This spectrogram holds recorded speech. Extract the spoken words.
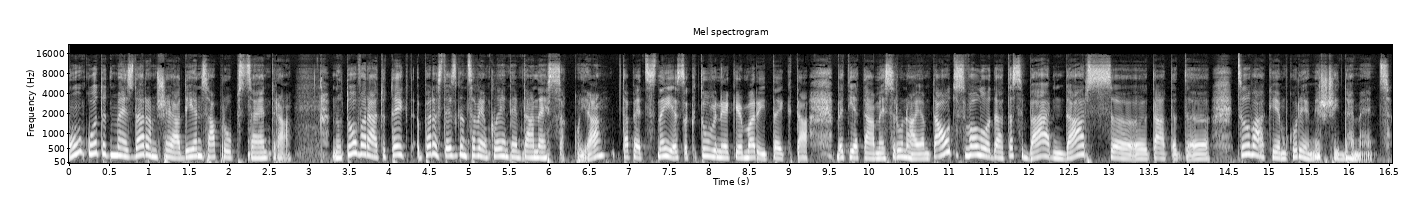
Un ko tad mēs darām šajā dienas aprūpas centrā? Nu, to varētu teikt, parasti es gan saviem klientiem tā nesaku, ja? tāpēc es neiesaku tuviniekiem arī teikt tā. Bet, ja tā mēs runājam tautas valodā, tas ir bērnu dārs, tātad cilvēkiem, kuriem ir šī demence.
